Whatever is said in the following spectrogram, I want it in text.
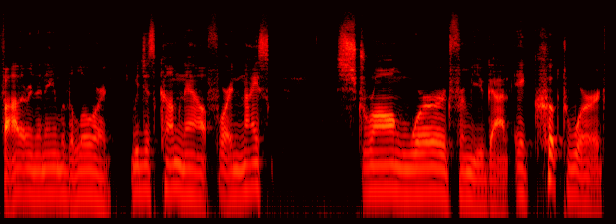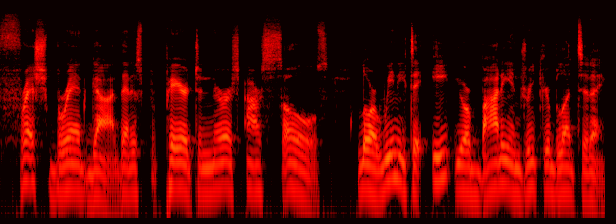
Father, in the name of the Lord, we just come now for a nice, strong word from you, God, a cooked word, fresh bread, God, that is prepared to nourish our souls. Lord, we need to eat your body and drink your blood today.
